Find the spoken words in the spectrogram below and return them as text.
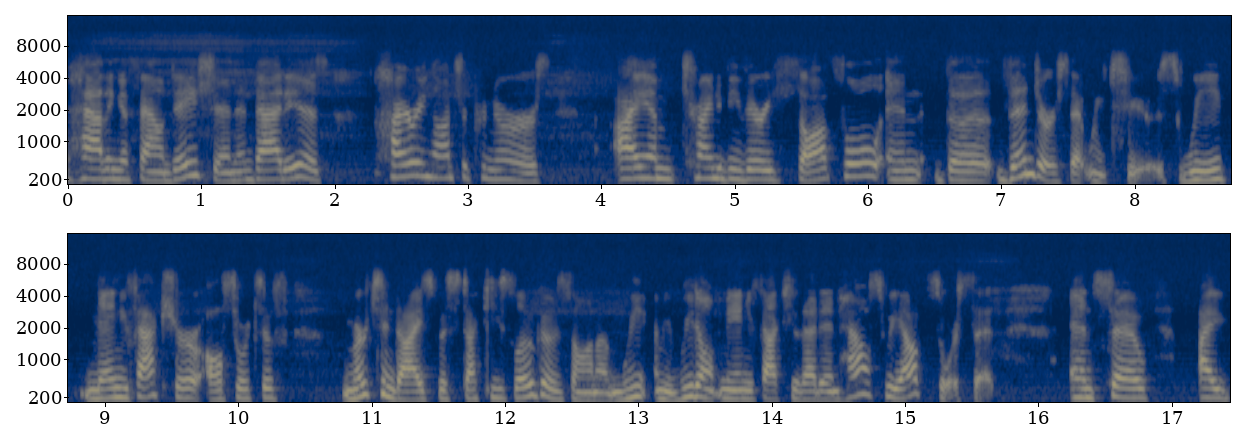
having a foundation, and that is hiring entrepreneurs, I am trying to be very thoughtful in the vendors that we choose. We manufacture all sorts of merchandise with Stuckey's logos on them. We, I mean, we don't manufacture that in house, we outsource it. And so I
